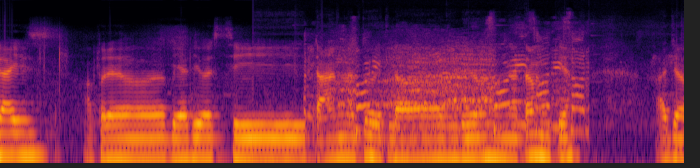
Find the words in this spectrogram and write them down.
ગાઈઝ આપણે બે દિવસથી ટાઈમ નહોતો એટલે વીડિયો નહોતા મૂક્યા. આજે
